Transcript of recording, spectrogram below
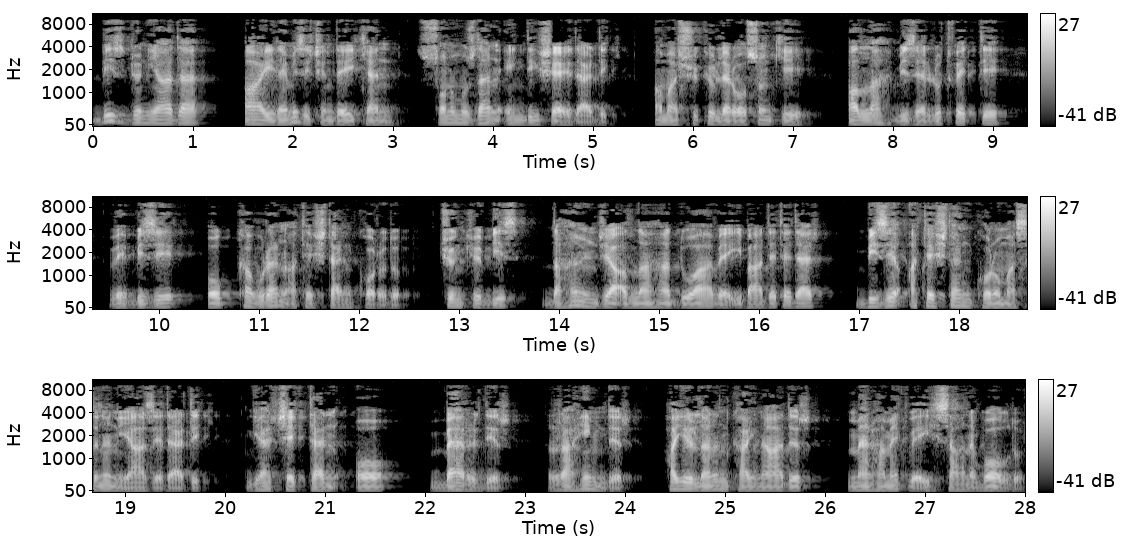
Biz dünyada ailemiz içindeyken sonumuzdan endişe ederdik. Ama şükürler olsun ki Allah bize lütfetti ve bizi o kavuran ateşten korudu. Çünkü biz daha önce Allah'a dua ve ibadet eder, bizi ateşten korumasını niyaz ederdik. Gerçekten o berdir, rahimdir, hayırların kaynağıdır, merhamet ve ihsanı boldur.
